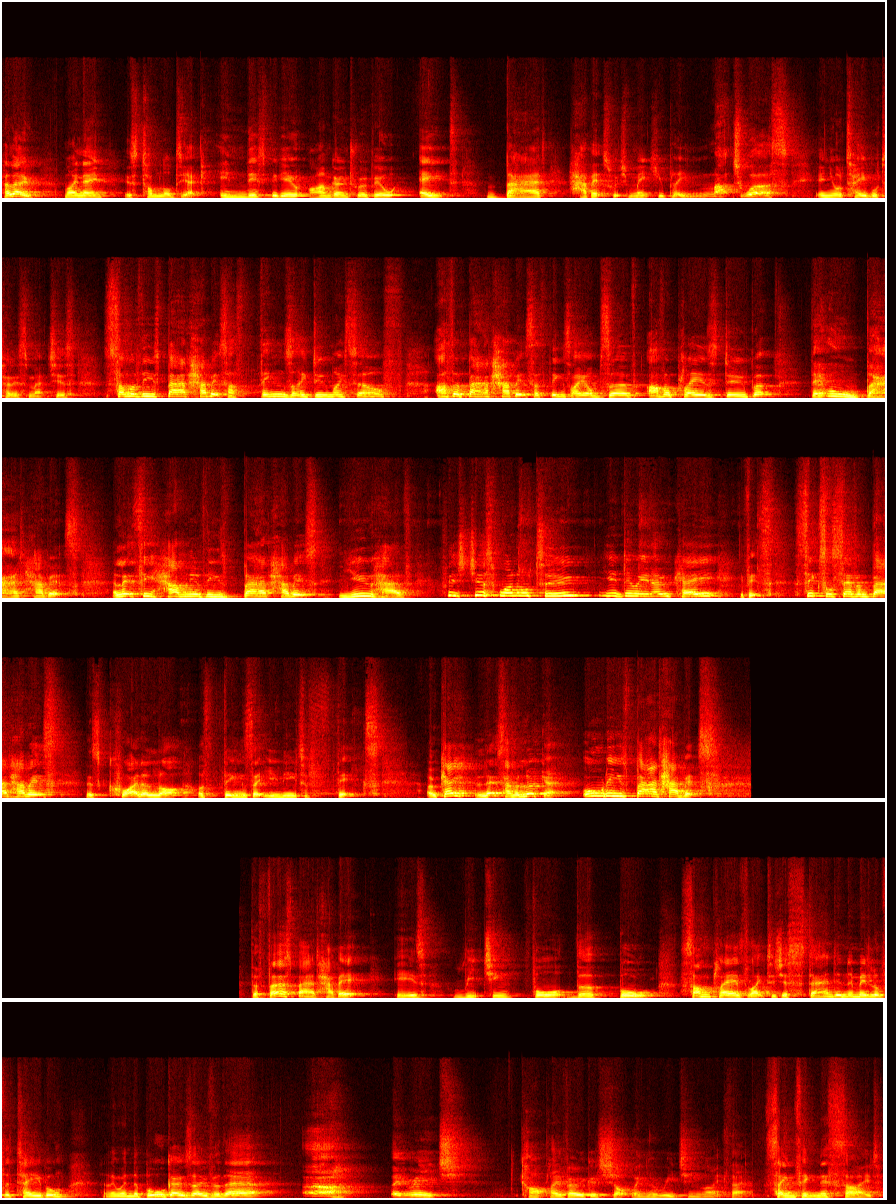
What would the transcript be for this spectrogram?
Hello, my name is Tom Lodziak. In this video, I'm going to reveal eight bad habits which make you play much worse in your table tennis matches. Some of these bad habits are things I do myself. Other bad habits are things I observe other players do, but they're all bad habits. And let's see how many of these bad habits you have. If it's just one or two, you're doing okay. If it's six or seven bad habits, there's quite a lot of things that you need to fix. Okay, let's have a look at all these bad habits. The first bad habit is reaching for the ball. Some players like to just stand in the middle of the table and then when the ball goes over there, uh, they reach. Can't play a very good shot when you're reaching like that. Same thing this side.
